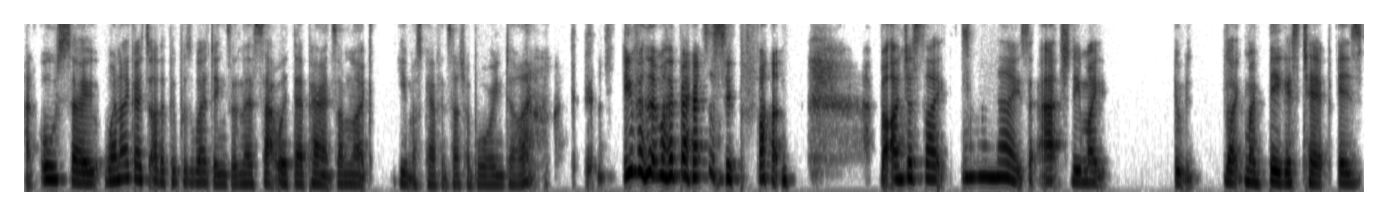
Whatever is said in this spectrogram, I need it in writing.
And also, when I go to other people's weddings and they're sat with their parents, I'm like, you must be having such a boring time. Even though my parents are super fun. But I'm just like, "Oh, no. So actually, my it was like my biggest tip is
